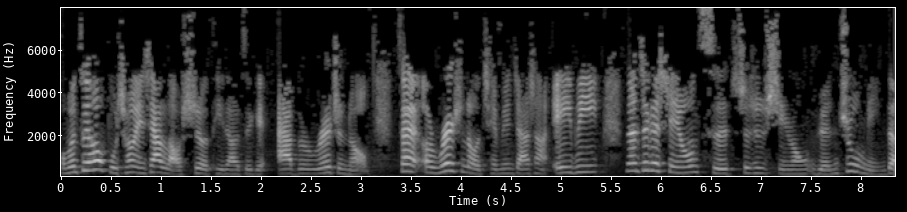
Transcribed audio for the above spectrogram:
我们最后补充一下，老师有提到这个 Aboriginal，在 original 前面加上 ab，那这个形容词就是形容原住民的。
